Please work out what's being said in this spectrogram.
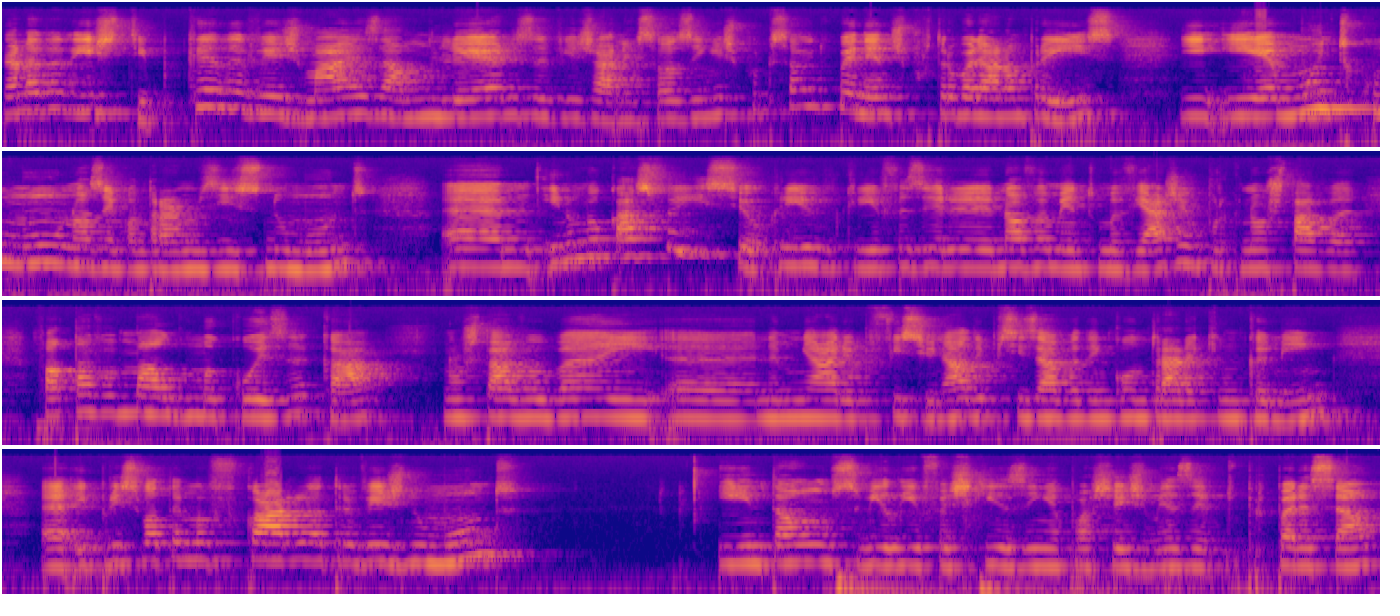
Não há nada disto. Tipo, cada vez mais há mulheres a viajarem sozinhas porque são independentes, porque trabalharam para isso, e, e é muito comum nós encontrarmos isso no mundo. Um, e no meu caso foi isso, eu queria, queria fazer eh, novamente uma viagem porque não estava, faltava-me alguma coisa cá, não estava bem eh, na minha área profissional e precisava de encontrar aqui um caminho. Eh, e por isso voltei-me a focar outra vez no mundo. E então subi ali a fasquiazinha após seis meses de preparação,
